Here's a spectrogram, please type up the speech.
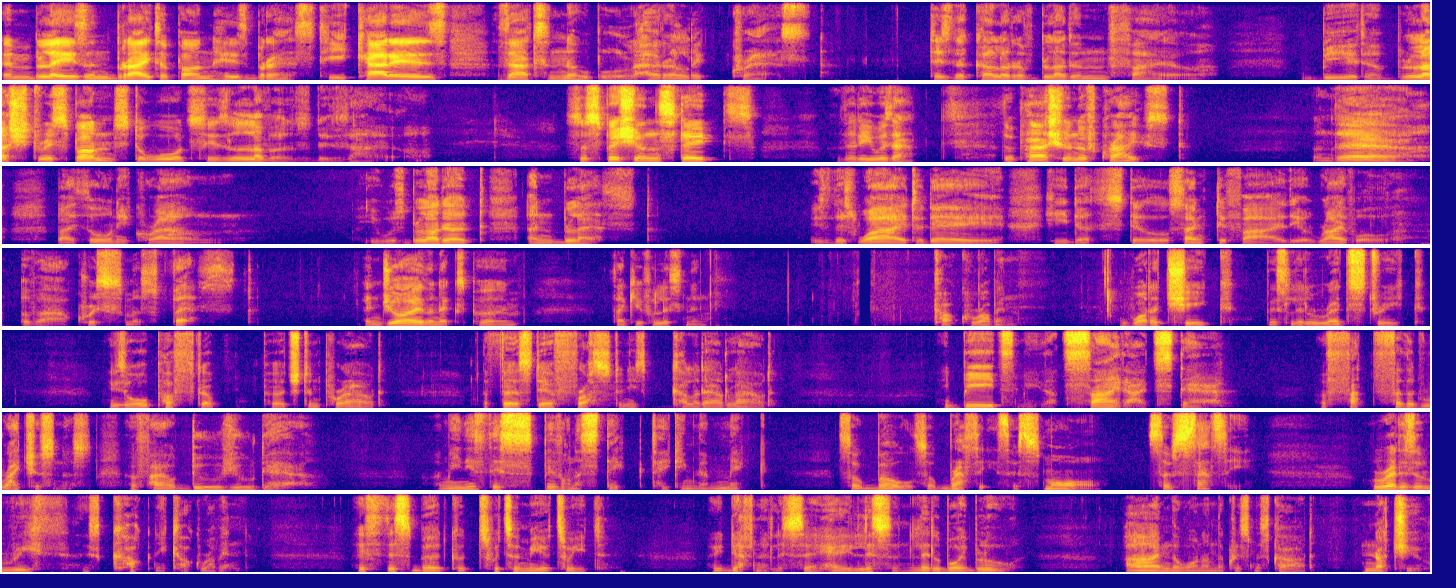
emblazoned bright upon his breast, he carries that noble heraldic crest. Tis the colour of blood and fire, be it a blushed response towards his lover's desire. Suspicion states that he was at the Passion of Christ, and there by thorny crown he was blooded and blessed. Is this why today he doth still sanctify the arrival of our Christmas fest? Enjoy the next poem. Thank you for listening. Cock Robin. What a cheek, this little red streak. He's all puffed up, perched and proud. The first day of frost, and he's coloured out loud. He beads me that side eyed stare of fat feathered righteousness of how do you dare. I mean, is this spiv on a stick? taking the mick. So bold, so brassy, so small, so sassy. Red as a wreath, this cockney cock robin. If this bird could twitter me a tweet, he'd definitely say, Hey, listen, little boy blue. I'm the one on the Christmas card, not you.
